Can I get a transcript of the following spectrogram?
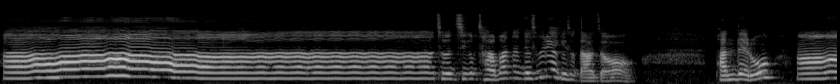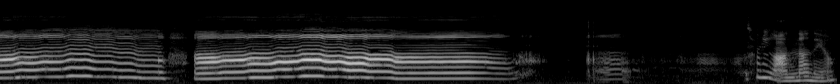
아, 지금 잡았는데 소리가 계속 나죠. 반대로 아, 아, 아, 소리가 안 나네요.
